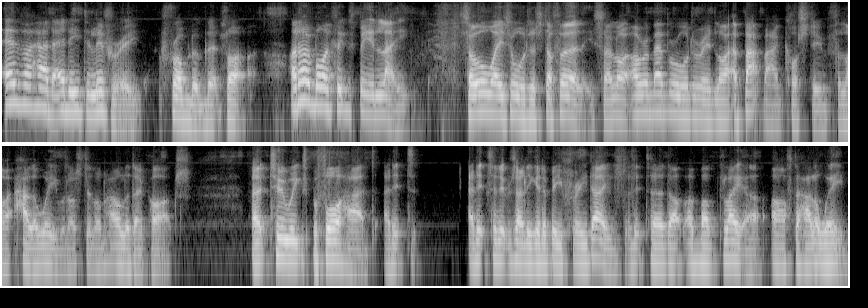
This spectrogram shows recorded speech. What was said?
ever had any delivery from them that's like. I don't mind things being late, so I always order stuff early. So like, I remember ordering like a Batman costume for like Halloween when I was still on holiday parks, uh, two weeks beforehand, and it and it said it was only going to be three days, and it turned up a month later after Halloween.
